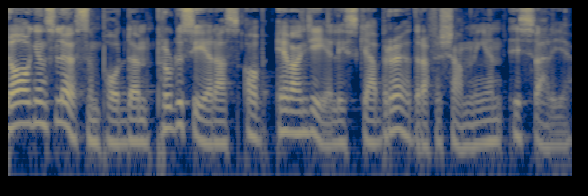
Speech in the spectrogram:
Dagens lösenpodden produceras av Evangeliska Brödraförsamlingen i Sverige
